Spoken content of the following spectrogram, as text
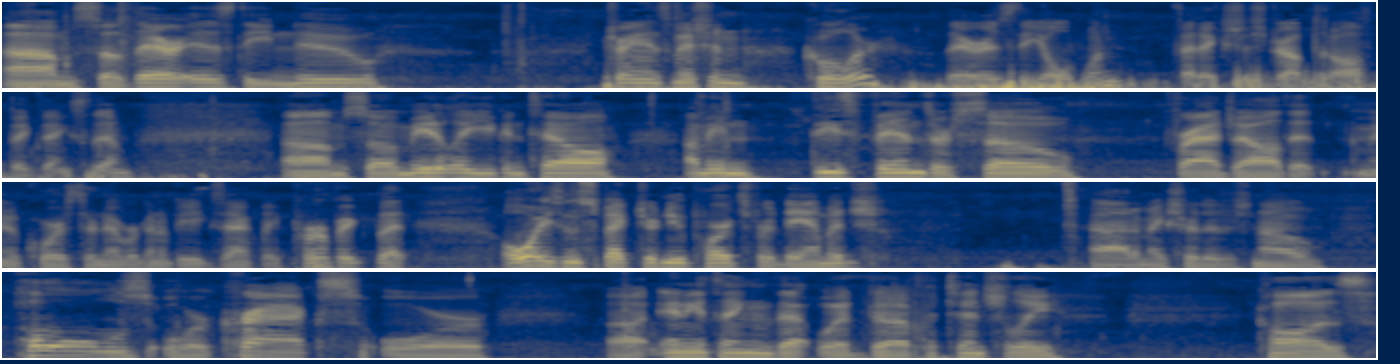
Um, so there is the new transmission cooler. There is the old one. FedEx just dropped it off. Big thanks to them. Um, so immediately you can tell, I mean, these fins are so fragile that, I mean, of course, they're never going to be exactly perfect, but always inspect your new parts for damage uh, to make sure there's no holes or cracks or uh, anything that would uh, potentially cause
